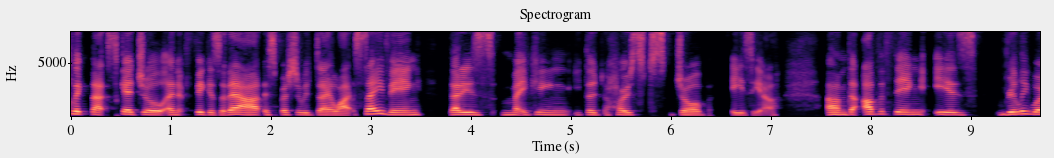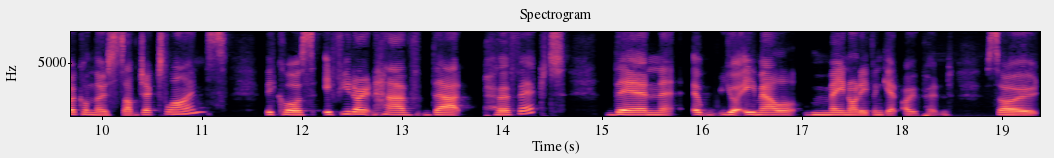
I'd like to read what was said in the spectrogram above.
click that schedule and it figures it out, especially with daylight saving, that is making the host's job easier. Um, the other thing is really work on those subject lines because if you don't have that perfect, then it, your email may not even get opened. So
